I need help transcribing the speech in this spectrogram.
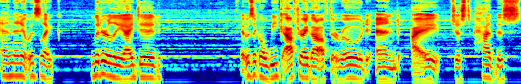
And then it was like literally I did it was like a week after I got off the road and I just had this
